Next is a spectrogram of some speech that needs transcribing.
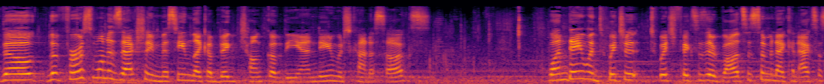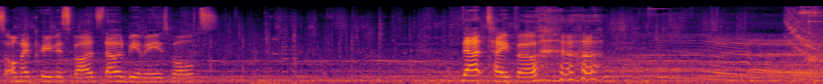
Though, the first one is actually missing like a big chunk of the ending, which kind of sucks. One day when Twitch Twitch fixes their VOD system and I can access all my previous VODs, that would be amazeballs. That typo.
